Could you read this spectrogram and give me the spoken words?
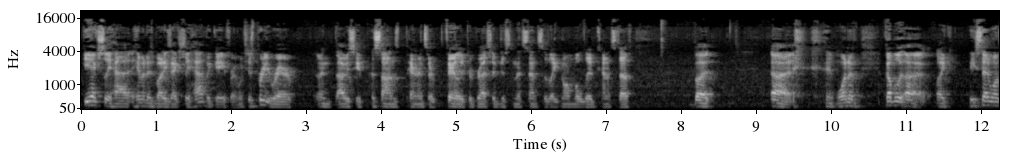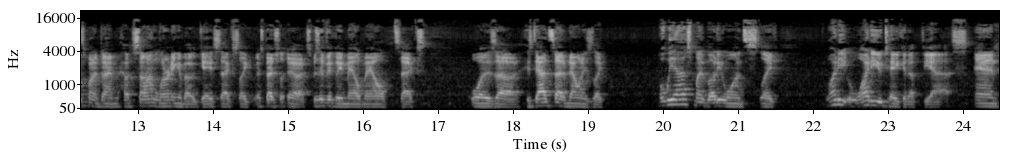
he actually had him and his buddies actually have a gay friend, which is pretty rare and obviously Hasan's parents are fairly progressive, just in the sense of like normal lib kind of stuff. But uh, one of a couple uh, like he said once upon a time, Hasan learning about gay sex, like especially uh, specifically male male sex, was uh, his dad sat him down and he's like, "Well, we asked my buddy once, like, why do you why do you take it up the ass?" And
